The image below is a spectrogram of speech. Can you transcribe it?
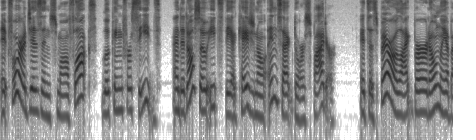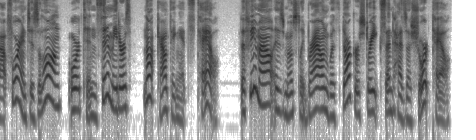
It forages in small flocks looking for seeds, and it also eats the occasional insect or spider. It's a sparrow like bird only about 4 inches long, or 10 centimeters, not counting its tail. The female is mostly brown with darker streaks and has a short tail.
